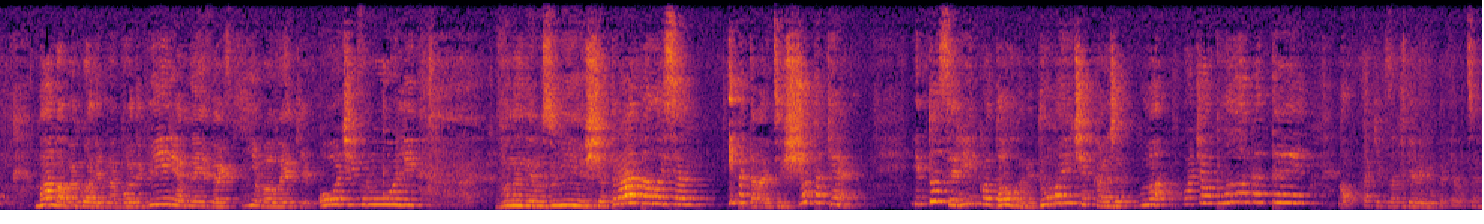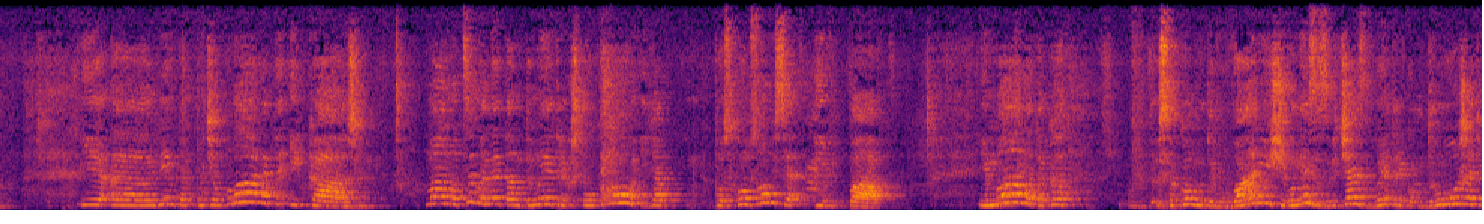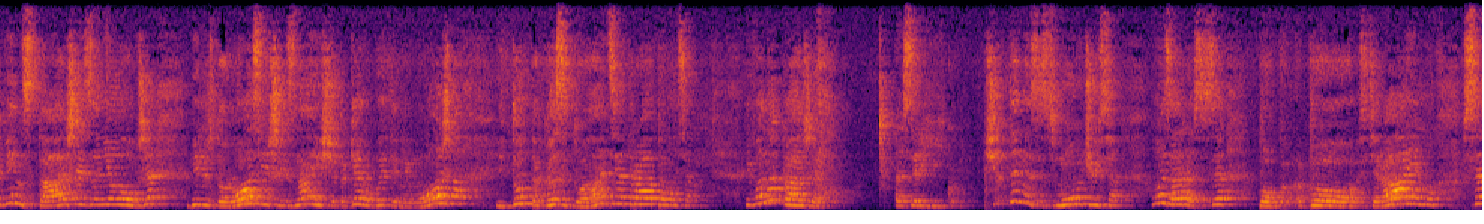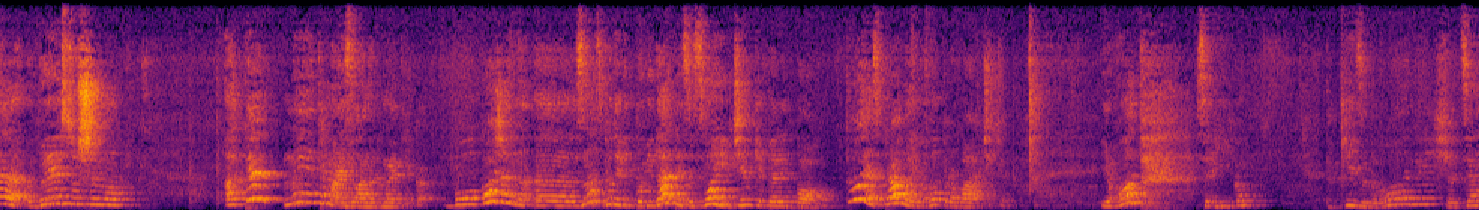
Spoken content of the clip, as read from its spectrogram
Мама виходить на подвір'я, в неї такі великі очі круглі. Вона не розуміє, що трапилося, і питається, що таке. І тут Сергійко, довго не думаючи, каже, ма, почав плакати. Ну, так як завжди ви любите оцього. І е, він так почав плакати і каже: Мамо, це мене там Дмитрик штовхнув, і я посховзнувся і впав. І мама така в- такому дивуванні, що вони зазвичай з Дмитриком дружать, він старший за нього, вже більш доросліший, знає, що таке робити не можна. І тут така ситуація трапилася. І вона каже, «Е, Сергійко, що ти засмучуйся, ми зараз все постираємо, все висушимо. А ти не тримай зла на Дмитрика, бо кожен е, з нас буде відповідати за свої вчинки перед Богом. Твоя справа його пробачити. І от Сергійко такий задоволений, що ця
